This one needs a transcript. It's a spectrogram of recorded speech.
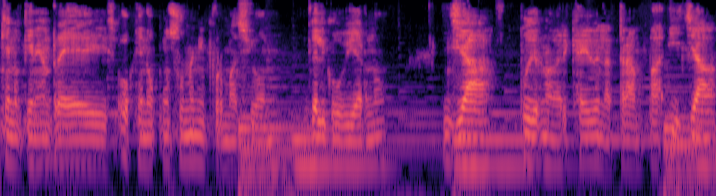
que no tienen redes o que no consumen información del gobierno ya pudieron haber caído en la trampa y ya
